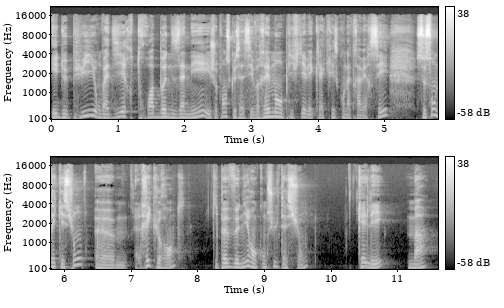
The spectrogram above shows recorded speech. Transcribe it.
Et depuis, on va dire, trois bonnes années, et je pense que ça s'est vraiment amplifié avec la crise qu'on a traversée, ce sont des questions euh, récurrentes qui peuvent venir en consultation. Quelle est ma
